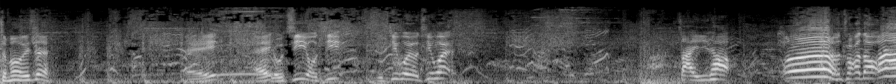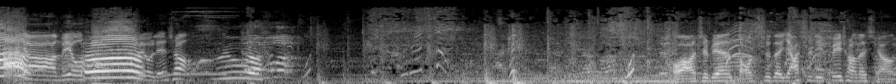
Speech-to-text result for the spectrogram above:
怎么回事？哎哎，有机有机，有机会有机会，再一套，啊，能抓到啊！呀，没有没有连上，失误了。哇，这边导师的压制力非常的强。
